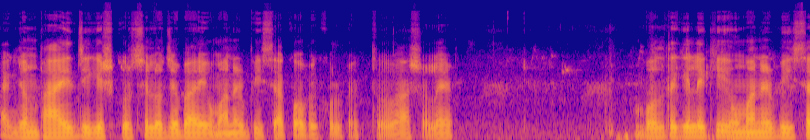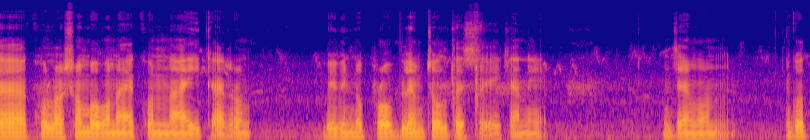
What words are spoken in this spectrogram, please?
একজন ভাই জিজ্ঞেস করছিল যে, "ভাই ওমানের ভিসা কবে খুলবে?" তো আসলে বলতে গেলে কি ওমানের ভিসা খোলার সম্ভাবনা এখন নাই। কারণ বিভিন্ন প্রবলেম চলতেছে এখানে। যেমন গত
